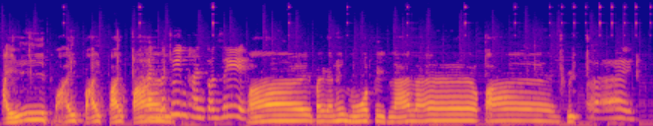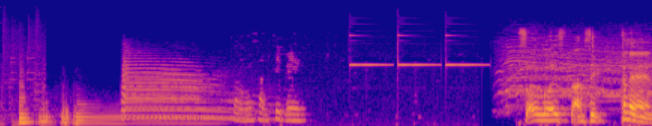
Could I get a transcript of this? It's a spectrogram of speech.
ไปไปไปไปไปหันมาช่วยทันก่อนสิไปไปกันให้หมดปิดร้านแล้วไปเฮ้ยเอ้ยสองร้อยสามสิบเองสองร้อยสามสิบคะแนน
